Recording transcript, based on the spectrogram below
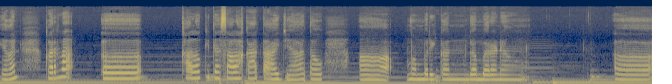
ya kan? Karena uh, kalau kita salah kata aja atau uh, memberikan gambaran yang uh,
